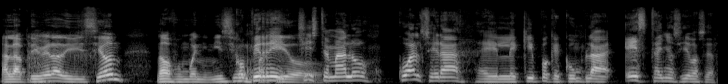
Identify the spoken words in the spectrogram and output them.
a la primera división. No, fue un buen inicio. Con Pirri, partido- chiste malo. ¿Cuál será el equipo que cumpla este año si va a ser?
